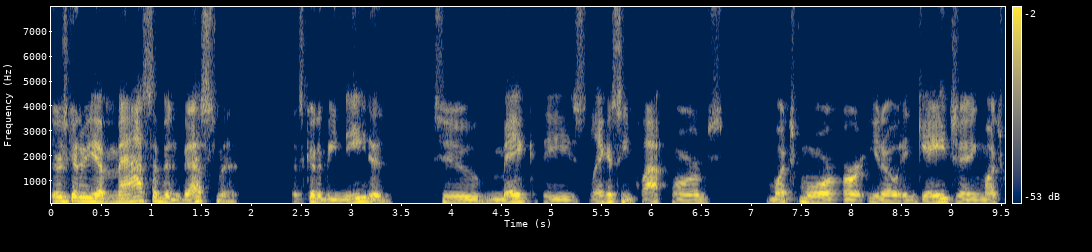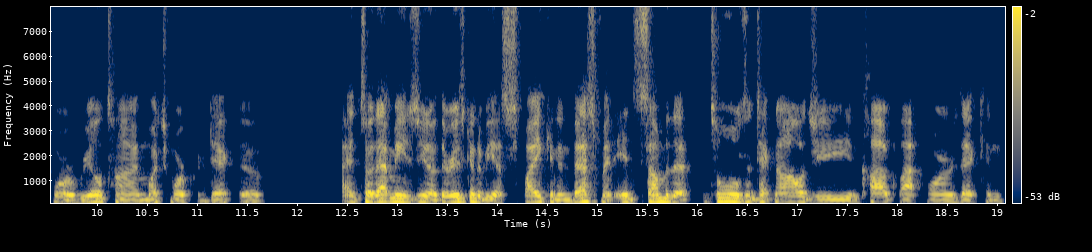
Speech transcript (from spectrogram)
there's going to be a massive investment that's going to be needed to make these legacy platforms much more you know engaging much more real time much more predictive and so that means you know there is going to be a spike in investment in some of the tools and technology and cloud platforms that can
